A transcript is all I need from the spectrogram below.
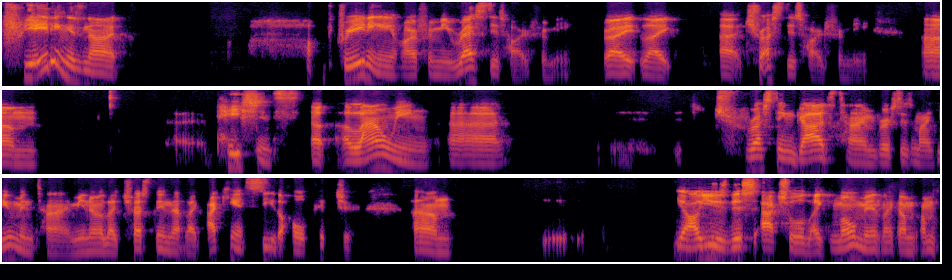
Creating is not creating ain't hard for me. Rest is hard for me, right? Like uh, trust is hard for me. Um, patience, uh, allowing, uh, trusting God's time versus my human time, you know, like trusting that like I can't see the whole picture. Um, yeah, I'll use this actual like moment. Like I'm I'm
